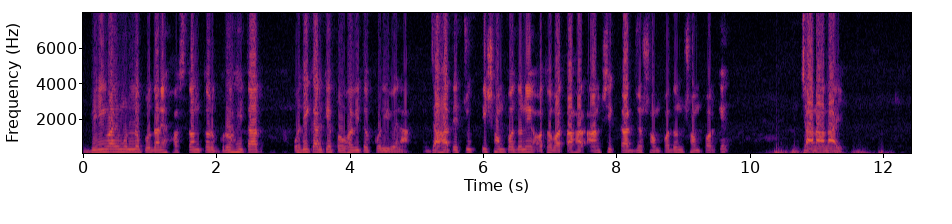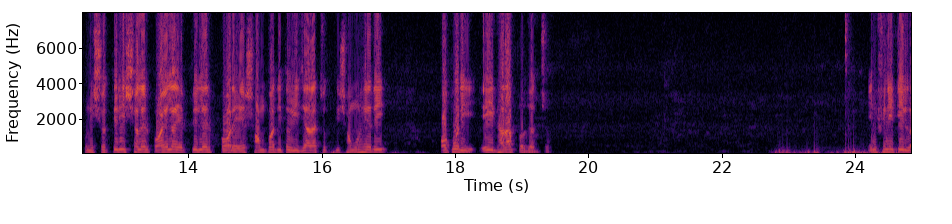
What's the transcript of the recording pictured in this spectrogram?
বিনিময় মূল্য প্রদানে হস্তান্তর গ্রহীতার অধিকারকে প্রভাবিত করিবে না, যাহাতে চুক্তি সম্পাদনে অথবা তাহার আংশিক কার্য সম্পাদন সম্পর্কে জানা নাই। উনিশশো সালের পয়লা এপ্রিলের পরে সম্পাদিত ইজারা চুক্তি সমূহেরই অপরই এই ধারা প্রযোজ্য। ইনফিনিটি ল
